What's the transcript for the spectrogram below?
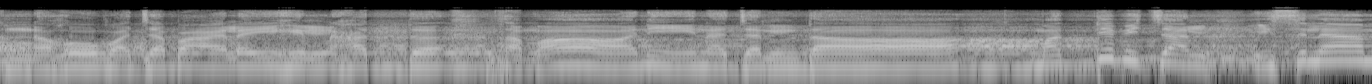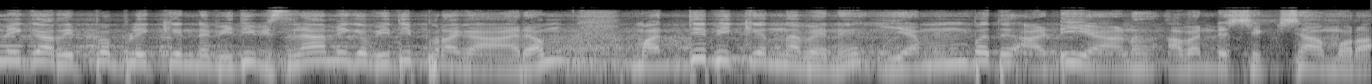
അന്നഹോ വജബ അലൈഹിൽ ഹദ്ദ് സമാനീന ജൽദാ. മദ്യപിച്ചാൽ ഇസ്ലാമിക റിപ്പബ്ലിക്കിന്റെ വിധി ഇസ്ലാമിക വിധി പ്രകാരം മദ്യപിക്കുന്നവന് എൺപത് അടിയാണ് അവന്റെ ശിക്ഷാമുറ.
